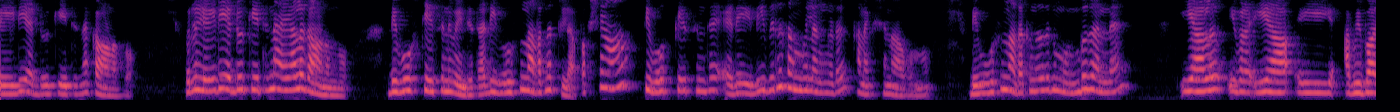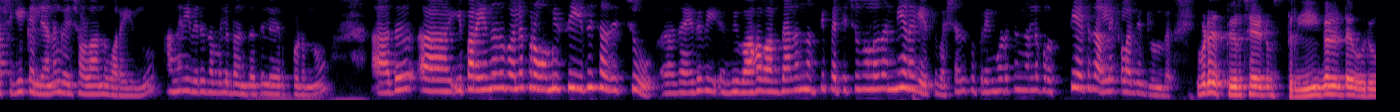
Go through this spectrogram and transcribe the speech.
ലേഡി അഡ്വക്കേറ്റിനെ കാണുന്നു. ഒരു ലേഡി അഡ്വക്കേറ്റിനെ അയാൾ കാണുന്നു. ഡിവോഴ്സ് കേസിന് വേണ്ടിയിട്ട്. ആ ഡിവോഴ്സ് നടന്നിട്ടില്ല. പക്ഷെ ആ ഡിവോഴ്സ് കേസിന്റെ ഇടയിൽ ഇവർ തമ്മിൽ അങ്ങോട്ട് കണക്ഷൻ ആകുന്നു ഡിവോഴ്സ് നടക്കുന്നതിന് മുൻപ് തന്നെ ഇയാൾ ഇവ ഈ ഈ അഭിഭാഷകയെ കല്യാണം കഴിച്ചോളാം എന്ന് പറയുന്നു. അങ്ങനെ ഇവർ തമ്മിൽ ബന്ധത്തിൽ ഏർപ്പെടുന്നു അത് ഈ പറയുന്നത് പോലെ പ്രോമിസ് ചെയ്ത് ചതിച്ചു. അതായത് വിവാഹ വാഗ്ദാനം നടത്തി പറ്റിച്ചു എന്നുള്ളത് തന്നെയാണ് കേസ്. പക്ഷെ അത് സുപ്രീം കോടതി നല്ല വൃത്തിയായിട്ട് തള്ളിക്കളഞ്ഞിട്ടുണ്ട്. ഇവിടെ തീർച്ചയായിട്ടും സ്ത്രീകളുടെ ഒരു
